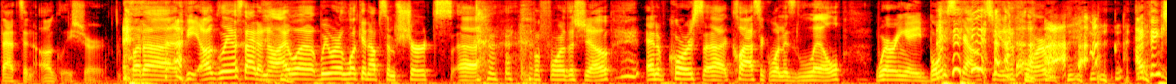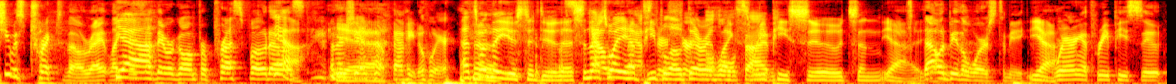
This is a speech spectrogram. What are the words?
that's an ugly shirt. But uh, the ugliest, I don't know. I wa- we were looking up some shirts uh, before the show, and of course, uh, classic one is Lil wearing a Boy Scouts uniform. I think she was tricked though, right? Like Yeah. they said they were going for press photos, Yeah. and then she ended up having to wear. That's when they used to do this, and that's why you have people out shirt there the in like three piece suits, and yeah, That would be the worst to me. Yeah. Wearing a three piece suit.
